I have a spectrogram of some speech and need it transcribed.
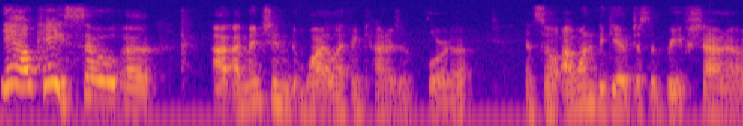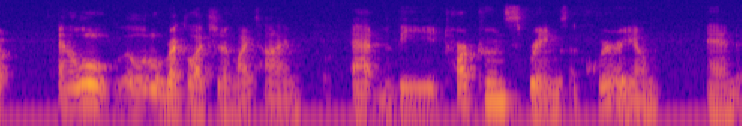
yeah, okay. So, uh, I mentioned wildlife encounters in Florida, and so I wanted to give just a brief shout out and a little a little recollection of my time at the Tarpon Springs Aquarium and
